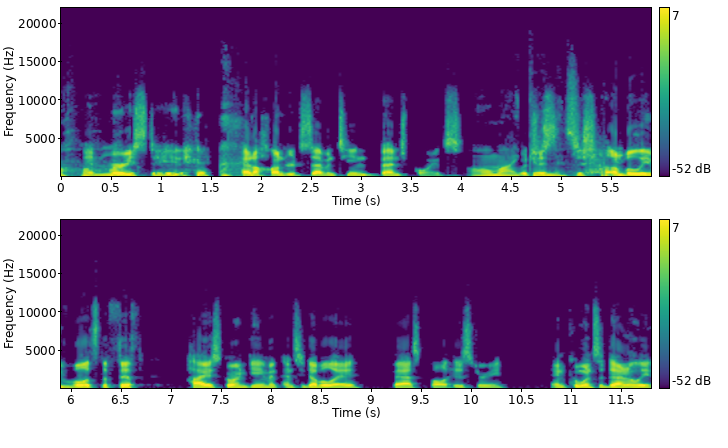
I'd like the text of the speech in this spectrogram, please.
and Murray State had 117 bench points. Oh my which goodness! is just unbelievable. It's the fifth highest scoring game in NCAA basketball history, and coincidentally,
